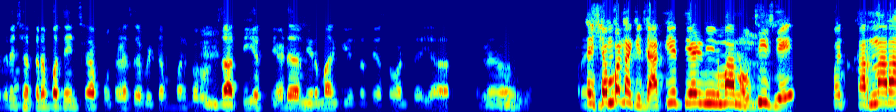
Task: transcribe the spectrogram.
कुठेतरी छत्रपतींच्या पुतळ्याचं विटंबन करून जातीय तेढ निर्माण केली जाते असं वाटतं या सगळ्या शंभर टक्के. जातीय तेढ निर्माण होतीच आहे पण करणारा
